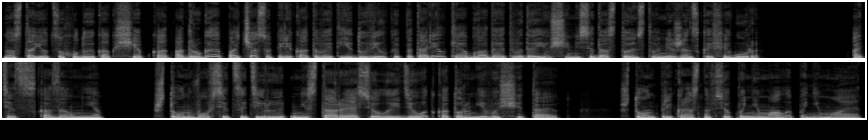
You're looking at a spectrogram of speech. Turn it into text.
но остается худой, как щепка, а другая по часу перекатывает еду вилкой по тарелке и обладает выдающимися достоинствами женской фигуры. Отец сказал мне, что он вовсе, цитирую, не старый осел и идиот, которым его считают, что он прекрасно все понимал и понимает,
